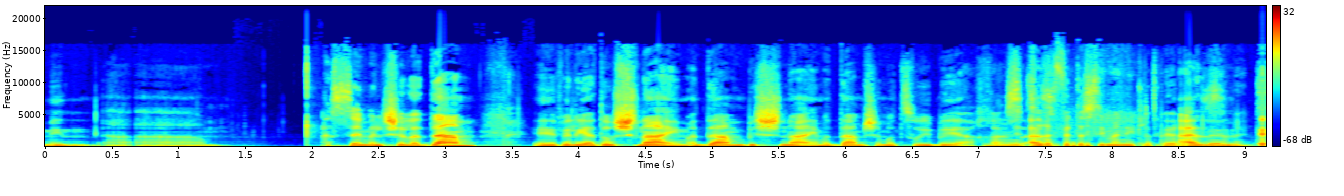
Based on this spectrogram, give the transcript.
מין... הסמל של אדם, אה, ולידו שניים, אדם בשניים, אדם שמצוי ביחס. נצרף את הסימנית לפרק אז, באמת.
